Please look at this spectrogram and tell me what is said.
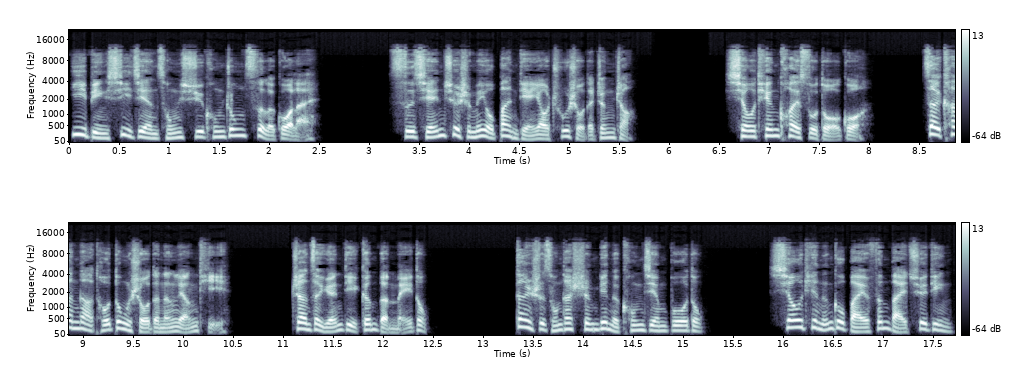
一柄细剑从虚空中刺了过来，此前却是没有半点要出手的征兆。萧天快速躲过，再看那头动手的能量体，站在原地根本没动，但是从他身边的空间波动，萧天能够百分百确定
